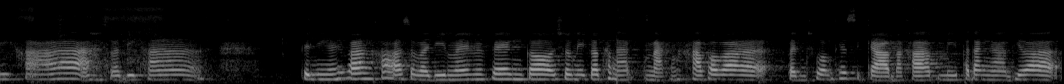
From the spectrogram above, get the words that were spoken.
ดีค่ะ สวัสดีค่ะ เป็นยังไงบ้างคะสวัสดีไหมแม่แป้งก็ช่วงนี้ก็ทำงานหนักนะคะ เพราะว่าเป็นช่วงเทศกาลนะคะ มีพนักงานที่ว่าเ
